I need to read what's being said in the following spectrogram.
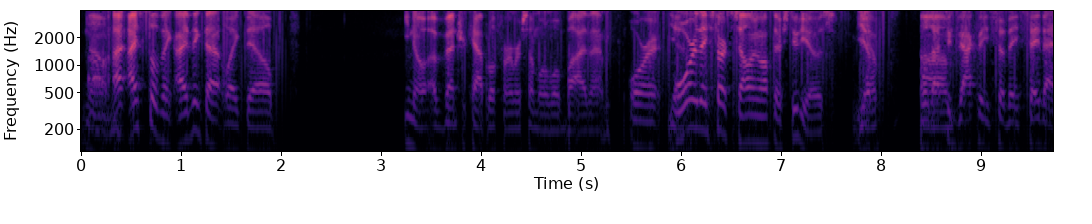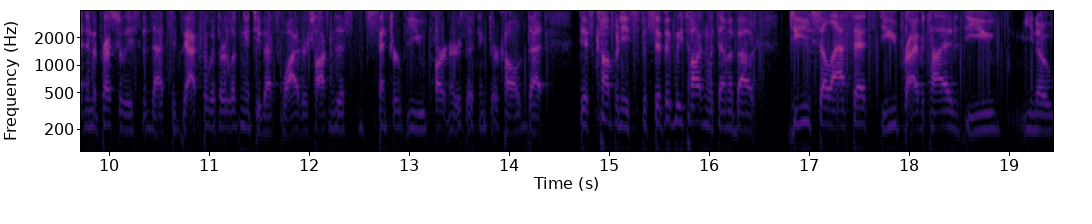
No, Um, I, I still think I think that like they'll, you know, a venture capital firm or someone will buy them, or Yeah. or they start selling off their studios. You Yep. know? Well, that's Um, exactly. So they say that in the press release that that's exactly what they're looking into. That's why they're talking to this Centerview Partners, I think they're called. That this company is specifically talking with them about: Do you sell assets? Do you privatize? Do you, you know,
